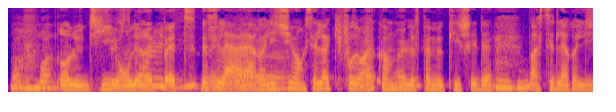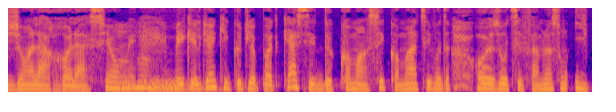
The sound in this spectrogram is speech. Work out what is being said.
parfois. On le dit, on les répète. C'est la, la, religion. C'est là qu'il faut, comme le fameux cliché de mm-hmm. passer de la religion à la relation. Mais, mm-hmm. mais quelqu'un qui écoute le podcast, c'est de commencer comment, tu sais, va dire, oh, les autres, ces femmes-là sont hyper,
